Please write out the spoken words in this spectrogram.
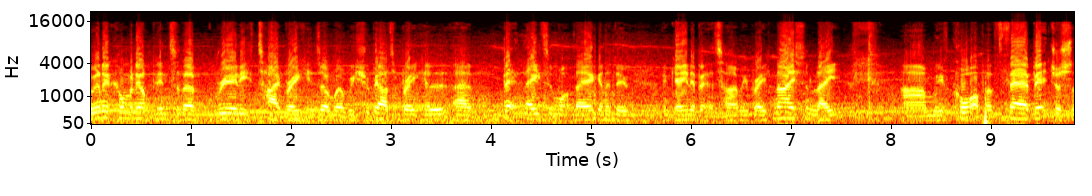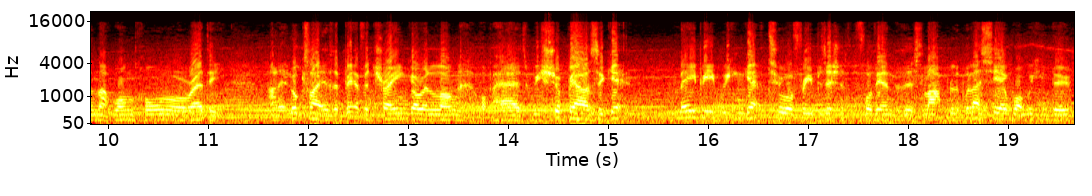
we're going to coming up into the really tight braking zone where we should be able to break a um, bit later than what they're going to do and gain a bit of time. We break nice and late and we've caught up a fair bit just on that one corner already and it looks like there's a bit of a train going along up ahead. We should be able to get maybe we can get two or three positions before the end of this lap but let's see what we can do.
